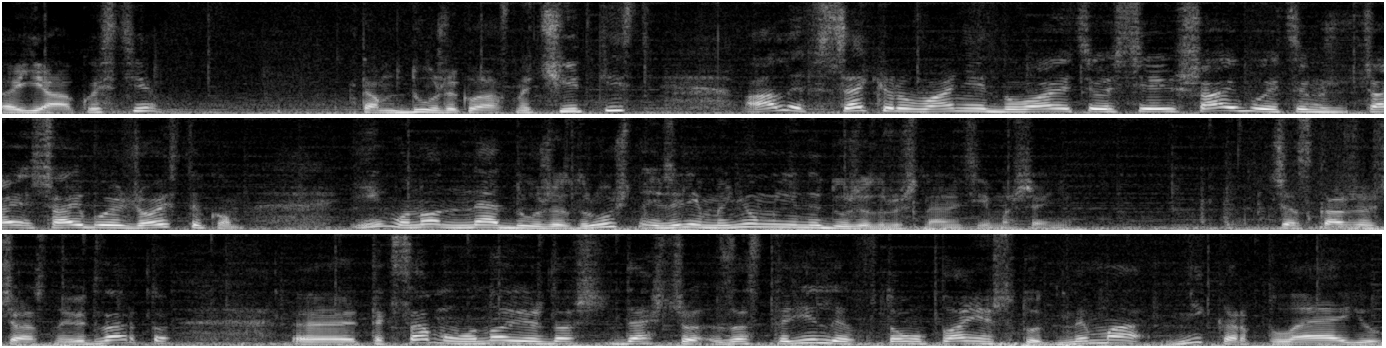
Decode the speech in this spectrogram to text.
е, якості, там дуже класна чіткість, але все керування відбувається ось цією шайбою, цим шайбою джойстиком. І воно не дуже зручно, і взагалі меню мені не дуже зручне на цій машині. Ще скажу чесно і відверто. Е, так само воно є дещо застаріле в тому плані, що тут нема ні карплею,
